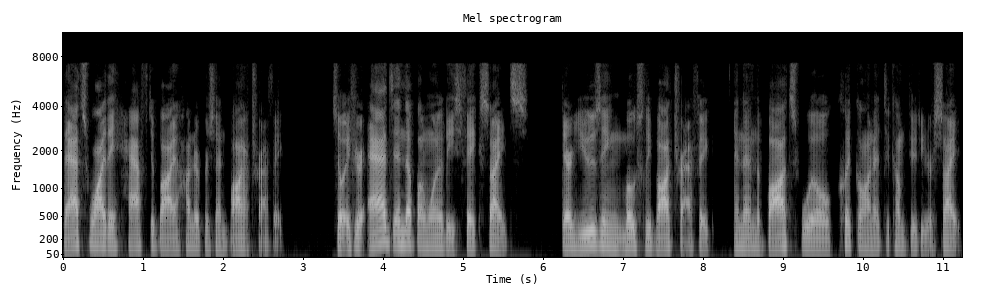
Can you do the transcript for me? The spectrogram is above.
That's why they have to buy 100% bot traffic. So if your ads end up on one of these fake sites, they're using mostly bot traffic, and then the bots will click on it to come through to your site.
